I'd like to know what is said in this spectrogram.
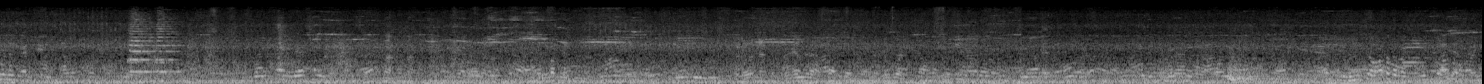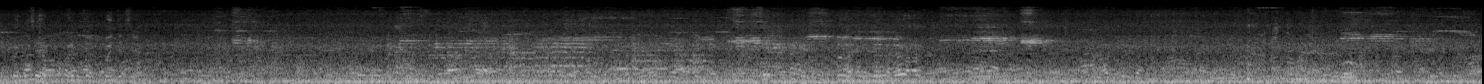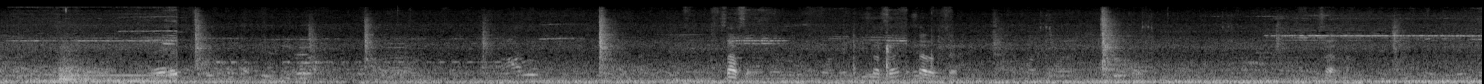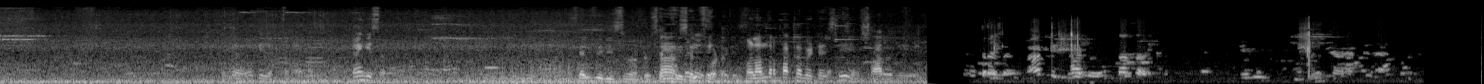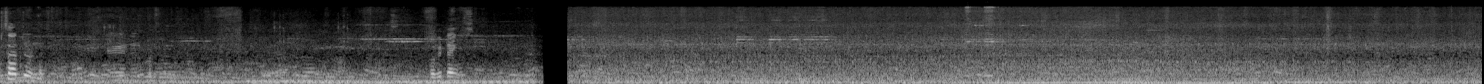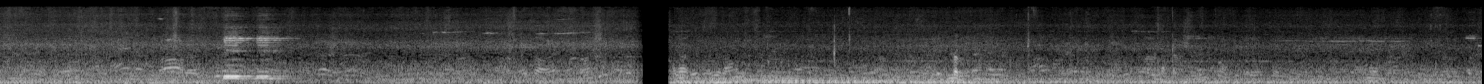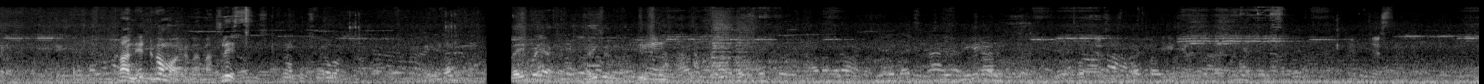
ఒకసారి sir sir sir sir sir sir sir okay okay చెప్తున్నాను థ్యాంక్ యూ సార్ సెల్ఫీ తీసుకున్నట్టు సెల్ఫీ సెల్ఫీ వాళ్ళందరూ పక్క పెట్టేసి సార్ అది సార్ చూడండి. ఓకే థ్యాంక్ యూ సార్ నెట్టుగా మాకన్నా ప్లీజ్ అయిపోయాక అయిపోయింది.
